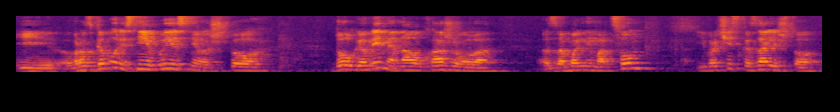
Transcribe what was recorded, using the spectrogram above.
И в разговоре с ней выяснилось, что долгое время она ухаживала за больным отцом, и врачи сказали, что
